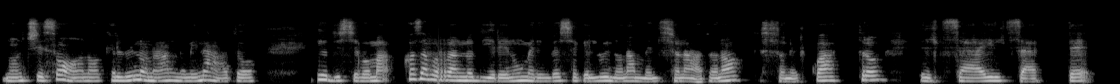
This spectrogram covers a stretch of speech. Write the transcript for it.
non ci sono, che lui non ha nominato. Io dicevo, ma cosa vorranno dire i numeri invece che lui non ha menzionato, no? Che sono il 4, il 6, il 7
